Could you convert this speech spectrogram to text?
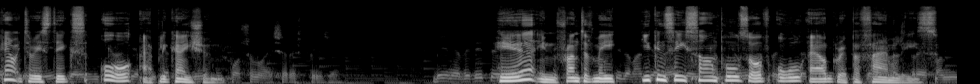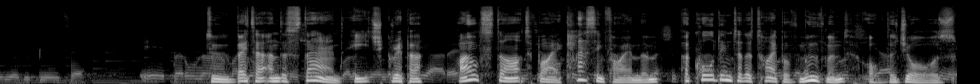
characteristics or application. Here, in front of me, you can see samples of all our gripper families. To better understand each gripper, I'll start by classifying them according to the type of movement of the jaws.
